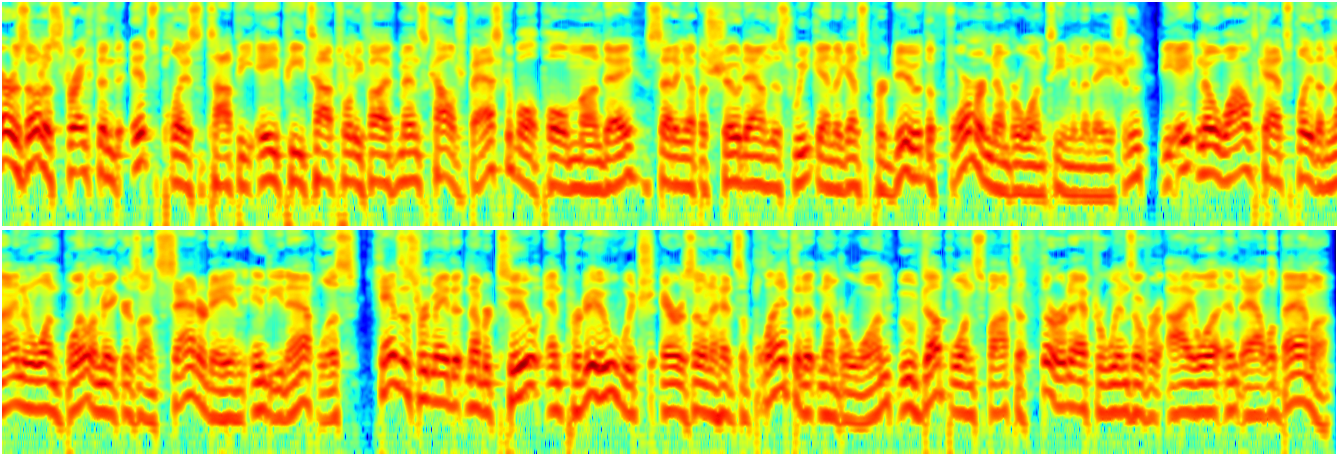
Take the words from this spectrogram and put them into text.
Arizona strengthened its place atop the AP Top 25 men's college basketball poll Monday, setting up a showdown this weekend against Purdue, the former number one team in the nation. The 8 0 Wildcats play the 9 1 Boilermakers on Saturday in Indianapolis. Kansas remained at number two, and Purdue, which Arizona had supplanted at number one, moved up one spot to third after wins over Iowa and Alabama.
